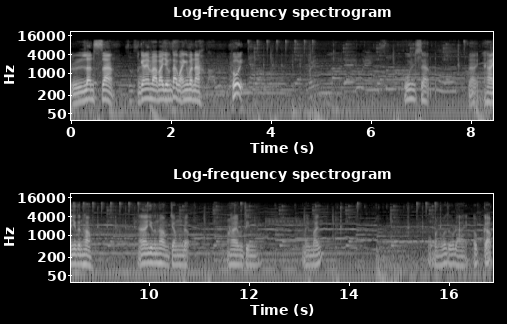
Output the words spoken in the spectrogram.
Lên sang ok em vào bây giờ chúng ta quảng cái vần nào? Ui ui sao đấy, hai như tinh hồng. Hai như tinh hồng trong đậu. Hai một tiền may mắn. Một bình với thủ đài úp cấp.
